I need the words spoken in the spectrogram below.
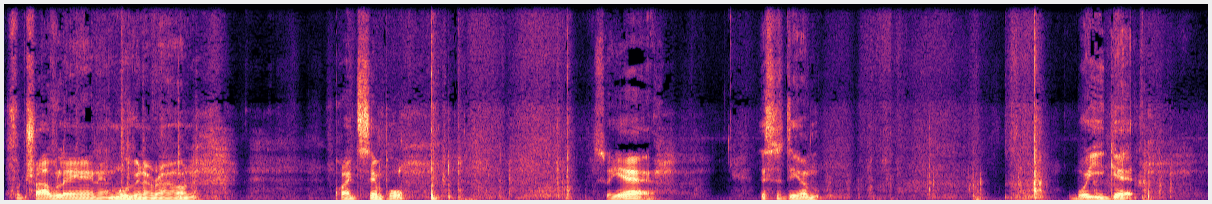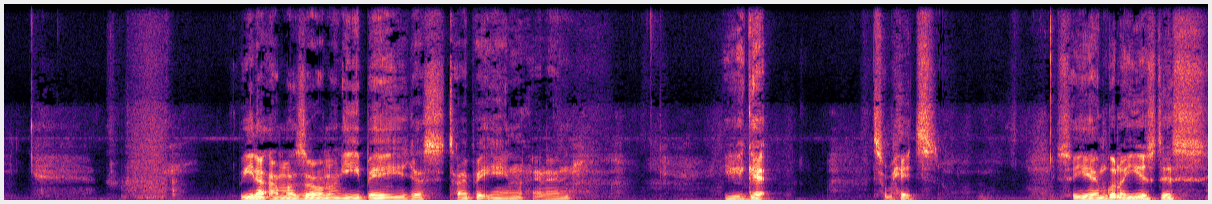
for traveling and moving around. Quite simple. So yeah. This is the um what you get. Either Amazon or eBay you just type it in and then you get some hits. So yeah i'm gonna use this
